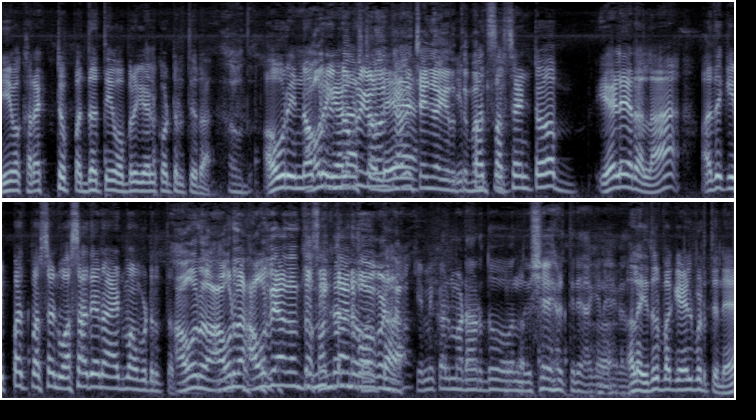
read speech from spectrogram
ನೀವು ಕರೆಕ್ಟ್ ಪದ್ಧತಿ ಒಬ್ರಿಗೆ ಹೇಳ್ಕೊಟ್ಟಿರ್ತೀರ? ಹೌದು. ಅವ್ರು ಇನ್ನೊಬ್ರಿಗೆ ಹೇಳೋ ಅಷ್ಟರಲ್ಲಿ ಇಪ್ಪತ್ತು ಪರ್ಸೆಂಟ್ ಹೇಳೇ ಇರಲ್ಲ ಅದಕ್ಕೆ ಇಪ್ಪತ್ತು ಪರ್ಸೆಂಟ್ ಹೊಸದೇನೋ ಆ್ಯಡ್ ಮಾಡ್ಬಿಟ್ಟಿರ್ತಾರೆ. ಅವರು ಅವ್ರದೇ ಕೆಮಿಕಲ್ ಮಾಡೋರ್ದು ಒಂದು ವಿಷಯ ಹೇಳ್ತೀನಿ ಹಾಗೇನೆ ಅಲ್ಲ ಇದ್ರ ಬಗ್ಗೆ ಹೇಳ್ಬಿಡ್ತೀನಿ.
